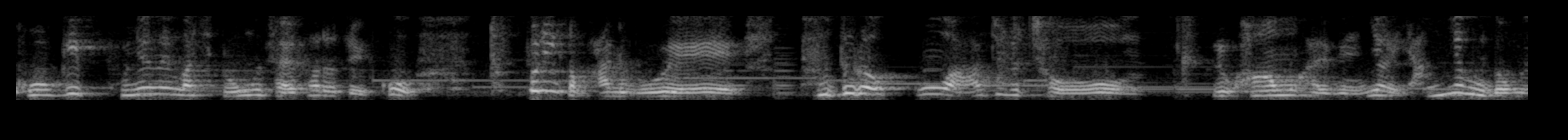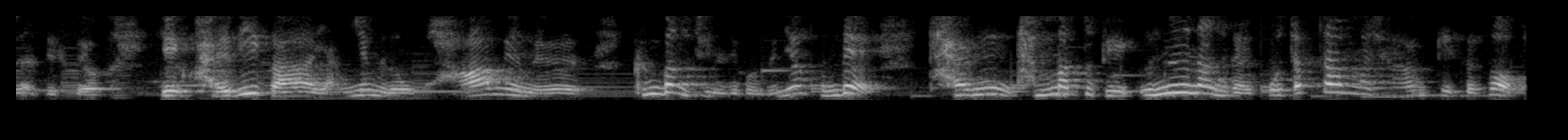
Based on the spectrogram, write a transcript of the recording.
고기 본연의 맛이 너무 잘 사라져 있고 투플이니까 말이 뭐해 부드럽고 아주 좋죠. 그리고 광화문 갈비는요 양념이 너무 잘 됐어요. 이게 갈비가 양념이 너무 과하면은 금방 질리거든요. 근데 단, 단맛도 되게 은은하게 달고 짭짤한 맛이 함께 있어서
